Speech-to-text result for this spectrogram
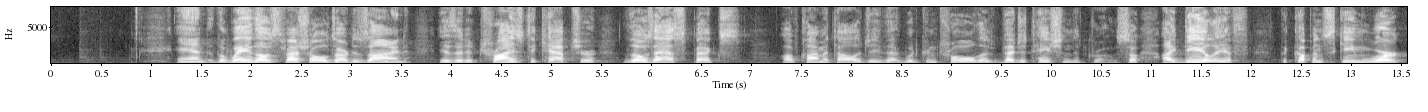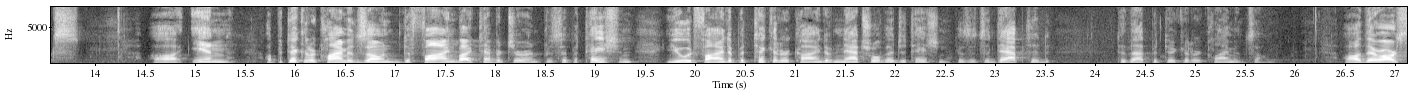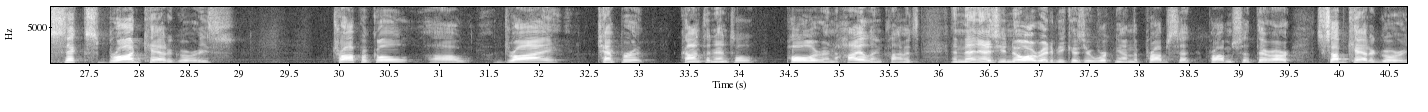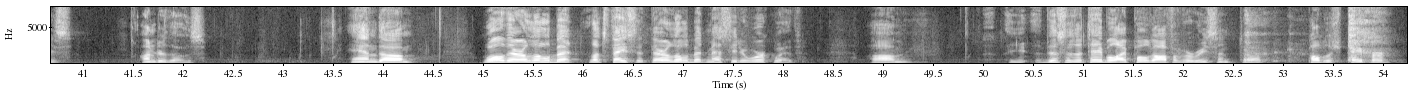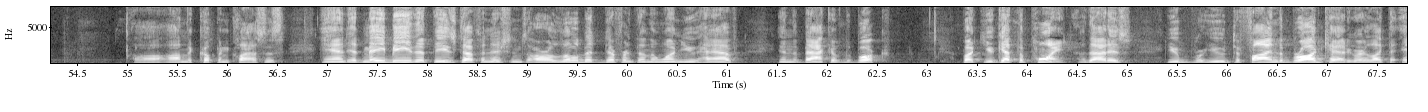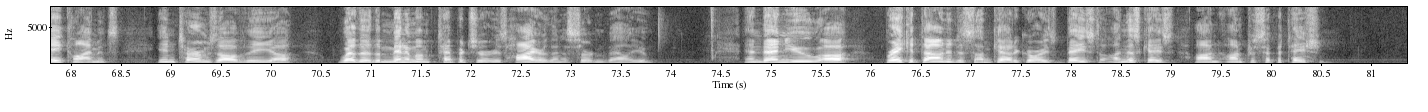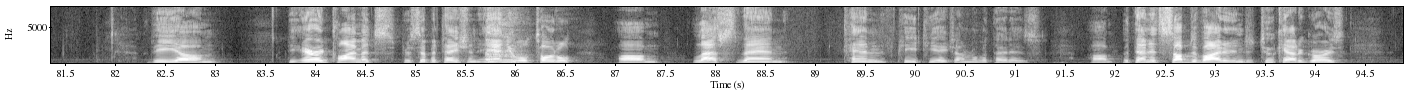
And the way those thresholds are designed is that it tries to capture those aspects of climatology that would control the vegetation that grows. So ideally, if the Köppen scheme works uh, in a particular climate zone defined by temperature and precipitation, you would find a particular kind of natural vegetation because it's adapted to that particular climate zone. Uh, there are six broad categories tropical, uh, dry, temperate, continental, polar, and highland climates. And then, as you know already, because you're working on the prob set, problem set, there are subcategories under those. And, um, well, they're a little bit, let's face it, they're a little bit messy to work with. Um, this is a table I pulled off of a recent uh, published paper uh, on the Köppen classes. And it may be that these definitions are a little bit different than the one you have in the back of the book. But you get the point. That is, you, you define the broad category, like the A climates, in terms of the, uh, whether the minimum temperature is higher than a certain value. And then you uh, break it down into subcategories based, on this case, on, on precipitation. The, um, the arid climates, precipitation, annual total um, less than 10 PTH. I don't know what that is. Um, but then it's subdivided into two categories.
